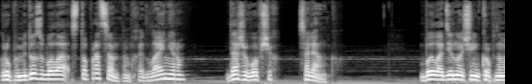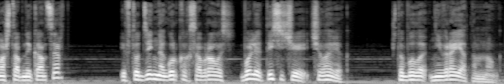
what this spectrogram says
группа «Медуза» была стопроцентным хедлайнером даже в общих солянках. Был один очень крупномасштабный концерт, и в тот день на горках собралось более тысячи человек, что было невероятно много.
